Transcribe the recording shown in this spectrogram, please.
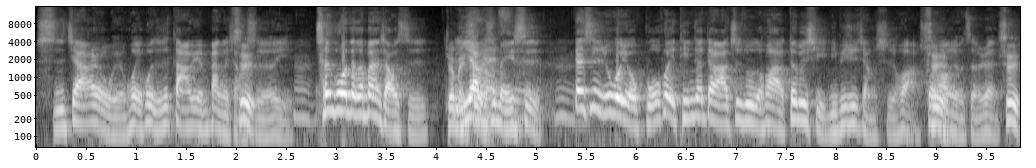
十加二委员会或者是大院半个小时而已，撑过那个半小时一样是没事。但是如果有国会听证调查制度的话，对不起，你必须讲实话，双方有责任。是，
